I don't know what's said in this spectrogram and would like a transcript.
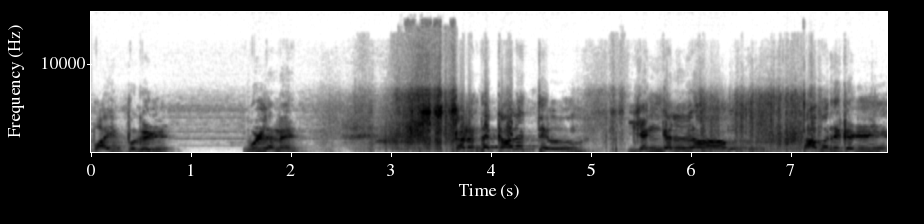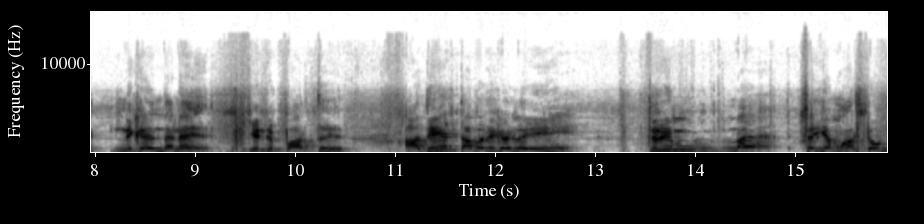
வாய்ப்புகள் உள்ளன. கடந்த காலத்தில் எங்கெல்லாம் தவறுகள் நிகழ்ந்தன என்று பார்த்து அதே தவறுகளை திரும்ப செய்ய மாட்டோம்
